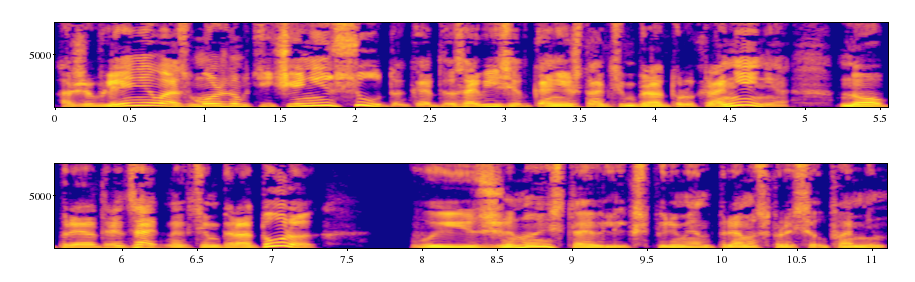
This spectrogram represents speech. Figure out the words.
Оживление возможно в течение суток. Это зависит, конечно, от температуры хранения, но при отрицательных температурах... «Вы с женой ставили эксперимент?» — прямо спросил Фомин.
